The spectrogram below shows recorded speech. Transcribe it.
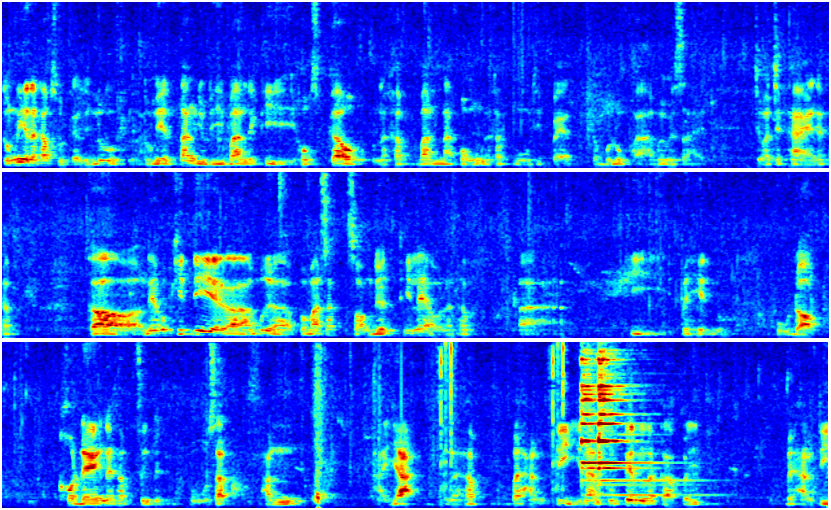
ตรงนี้นะครับศูนย์การเรียนรู้ตรงนี้ตั้งอยู่ที่บ้านเลขที่ 69 นะครับ บ้านนาปงนะครับหมู่ที่ 8ตำบลลุงผาอำเภอเวสายจังหวัดเชียงรายนะครับ ก็แนวความคิดนี่ก็เมื่อประมาณสัก 2 เดือนที่แล้วนะครับอ่าที่ไปเห็นปูดอกคอแดงนะครับ ซึ่งเป็นปูสัตว์พันธุ์หายาก นะครับ ไปหันตีน้ำกุ้งเต้นแล้วก็ไปไปหันตี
